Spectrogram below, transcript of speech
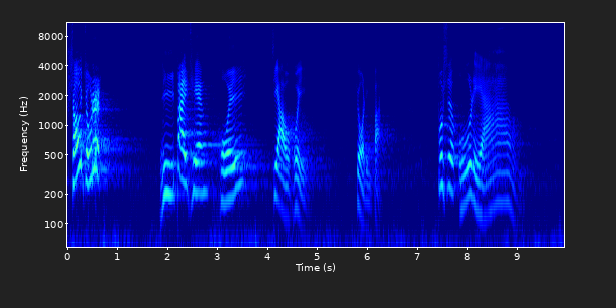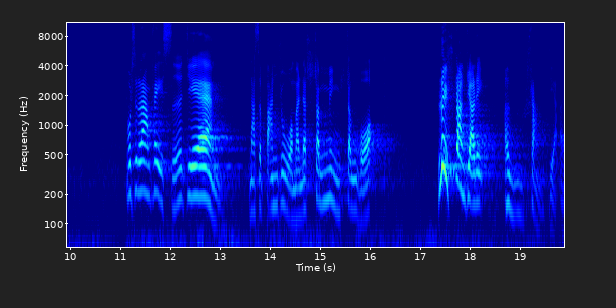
守主日，礼拜天回教会做礼拜，不是无聊，不是浪费时间。那是帮助我们的生命生活，力上加力，恩上加恩。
